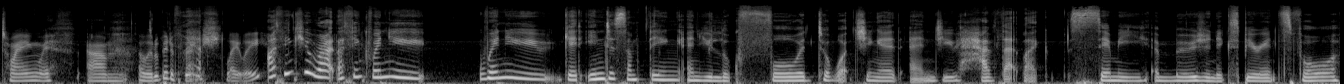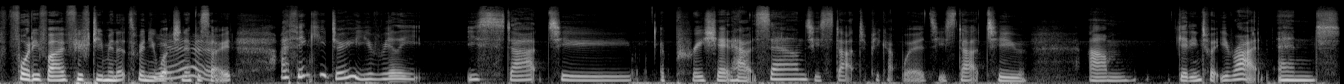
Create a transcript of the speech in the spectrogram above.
toying with um, a little bit of French lately. I think you're right. I think when you when you get into something and you look forward to watching it and you have that like semi immersion experience for 45 50 minutes when you watch an episode I think you do you really you start to appreciate how it sounds you start to pick up words you start to um, get into it you're right and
